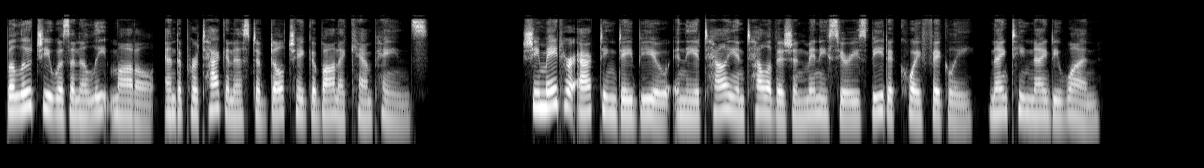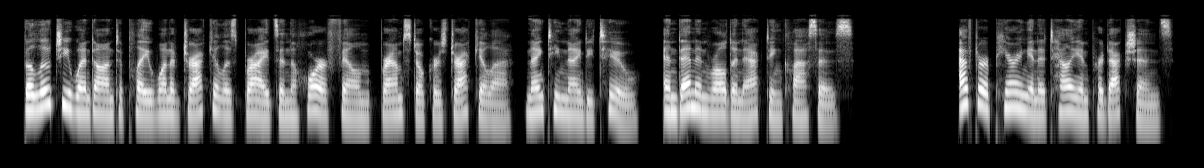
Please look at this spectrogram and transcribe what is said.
Bellucci was an elite model and a protagonist of Dolce Gabbana campaigns. She made her acting debut in the Italian television miniseries Vita coi figli, 1991. Bellucci went on to play one of Dracula's brides in the horror film Bram Stoker's Dracula, 1992, and then enrolled in acting classes. After appearing in Italian productions,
